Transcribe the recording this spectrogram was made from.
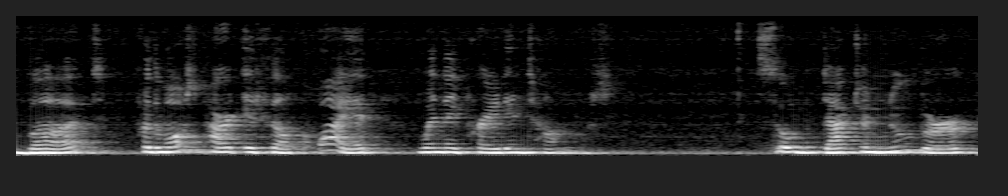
but for the most part, it fell quiet when they prayed in tongues. So Dr. Newberg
